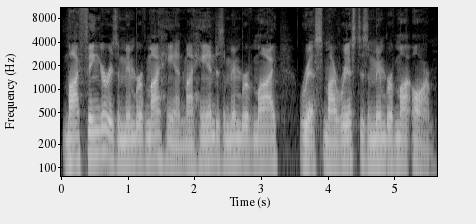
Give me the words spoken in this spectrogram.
My finger is a member of my hand. My hand is a member of my wrist. My wrist is a member of my arm,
